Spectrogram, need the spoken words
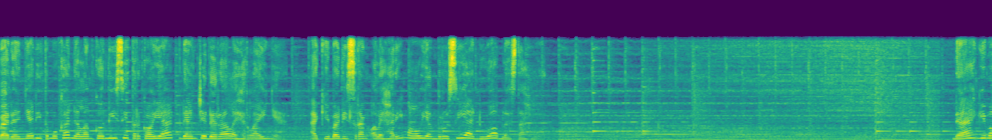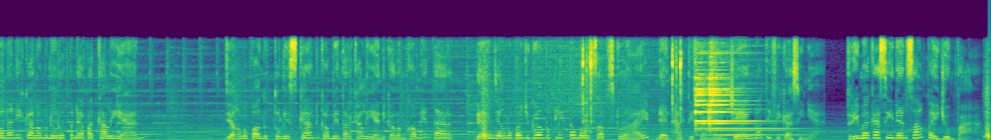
Badannya ditemukan dalam kondisi terkoyak dan cedera leher lainnya akibat diserang oleh harimau yang berusia 12 tahun. Nah, gimana nih kalau menurut pendapat kalian? Jangan lupa untuk tuliskan komentar kalian di kolom komentar. Dan jangan lupa juga untuk klik tombol subscribe dan aktifkan lonceng notifikasinya. Terima kasih dan sampai jumpa.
